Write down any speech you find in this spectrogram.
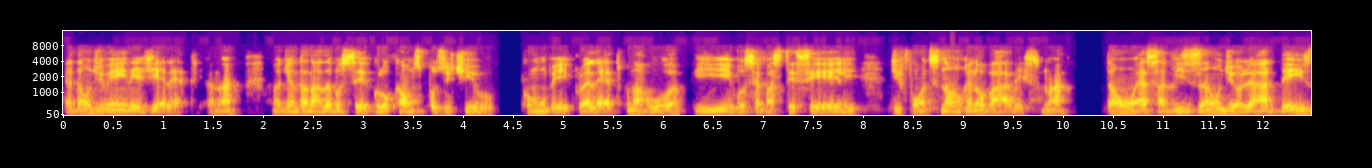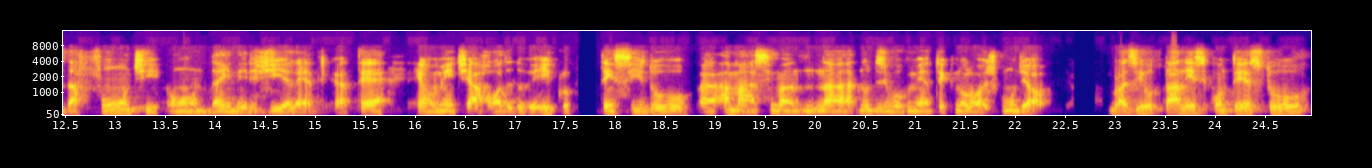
é de onde vem a energia elétrica. Né? Não adianta nada você colocar um dispositivo como um veículo elétrico na rua e você abastecer ele de fontes não renováveis. Né? Então, essa visão de olhar desde a fonte da energia elétrica até realmente a roda do veículo tem sido a, a máxima na, no desenvolvimento tecnológico mundial. O Brasil está nesse contexto,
